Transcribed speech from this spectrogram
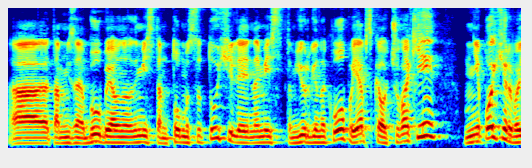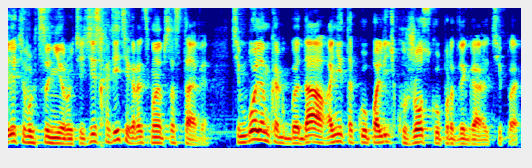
а, там, не знаю, был бы я на месте там Томаса Тухеля и на месте там Юргена Клопа, я бы сказал, чуваки, мне покер, вы идете вакцинируйтесь, если хотите играть в моем составе. Тем более, как бы, да, они такую политику жесткую продвигают, типа,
